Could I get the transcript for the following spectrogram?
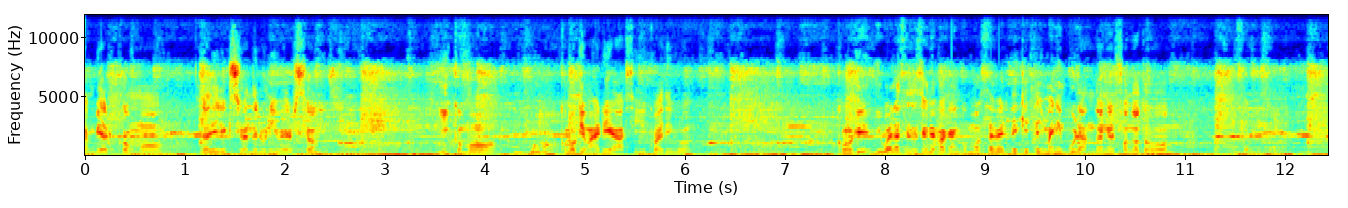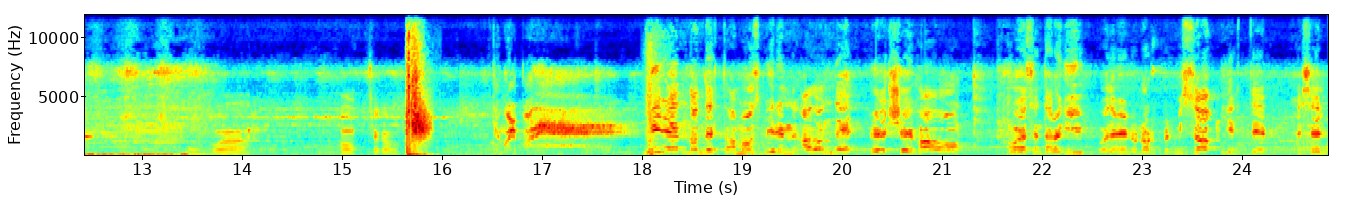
cambiar como la dirección del universo y como, como que marea, así, cuático. Como que igual la sensación es bacán como saber de que estáis manipulando en el fondo todo. Wow. Oh, se acabó. Tengo el poder. Miren dónde estamos, miren a dónde he llegado. Me voy a sentar aquí, voy a tener el honor, permiso. Y este es el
